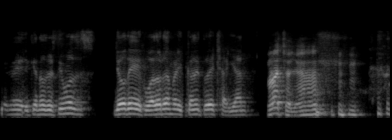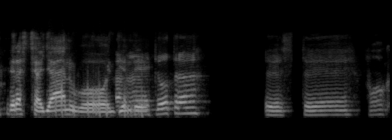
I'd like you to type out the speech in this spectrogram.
que, que nos vestimos yo de jugador de americano y tú de Chayán. No era Chayán. Eras Chayán, Hugo, Ah, entiende. ¿qué otra? Este. Fuck.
